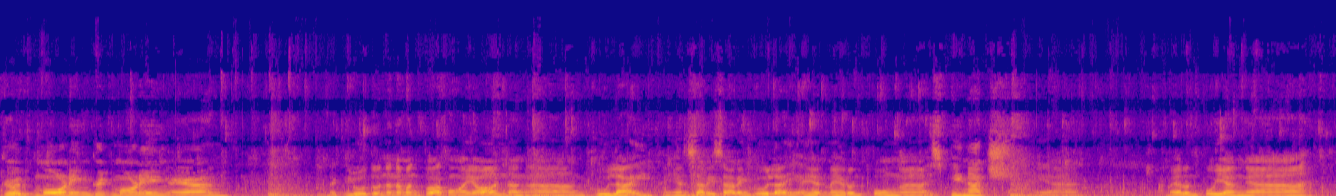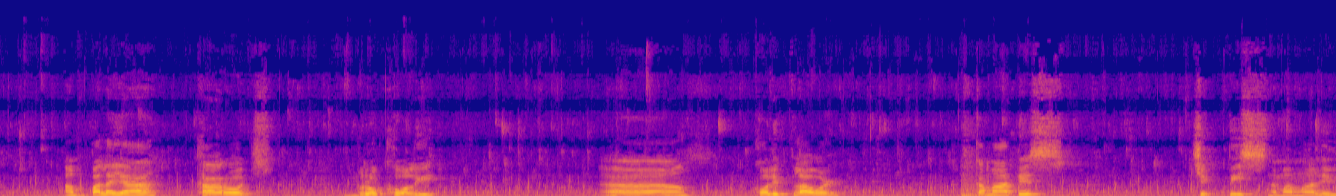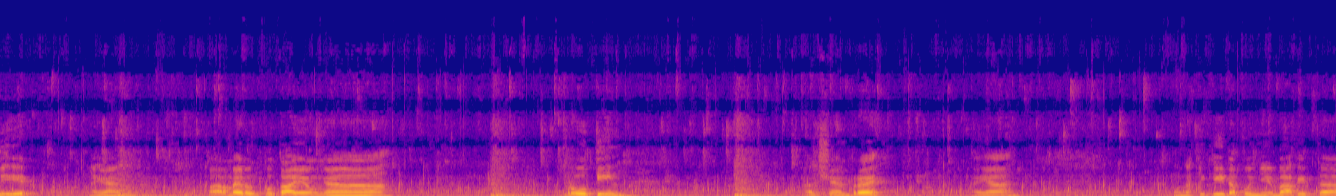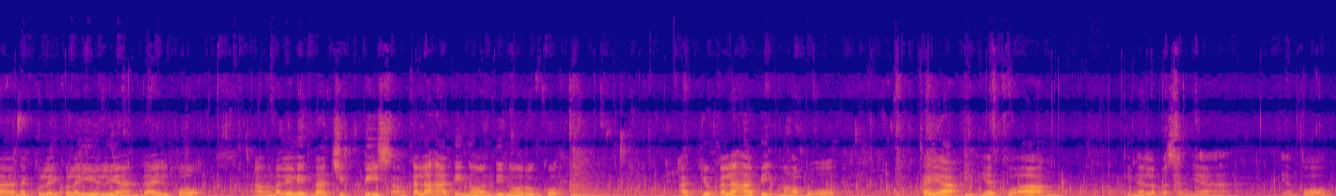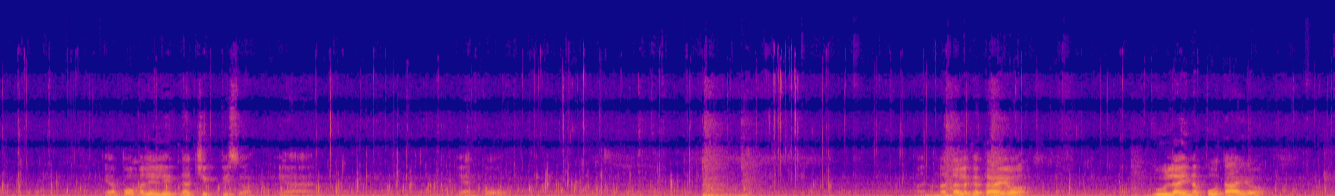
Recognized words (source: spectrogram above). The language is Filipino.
Good morning, good morning. Ayan. Nagluto na naman po ako ngayon ng ah, gulay. Ayan, sari-saring gulay. Ayan, mayroon pong ah, spinach. Ayan. Mayroon po yung ah, ampalaya, carrots, broccoli, ah, cauliflower, kamatis, chickpeas na mga, mga liliit. Ayan. Para mayroon po tayong ah, protein. At syempre, ayan. Kung nakikita po niyo bakit ah, nagkulay-kulay yelo yan, dahil po ang malilit na chickpeas, ang kalahati noon dinurog ko. At yung kalahati mga buo. Kaya, yan po ang kinalabasan niya. Yan po. oh. Yan po, maliliit na chickpeas. Oh. Yan. Yan po. Ano na talaga tayo? Gulay na po tayo.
